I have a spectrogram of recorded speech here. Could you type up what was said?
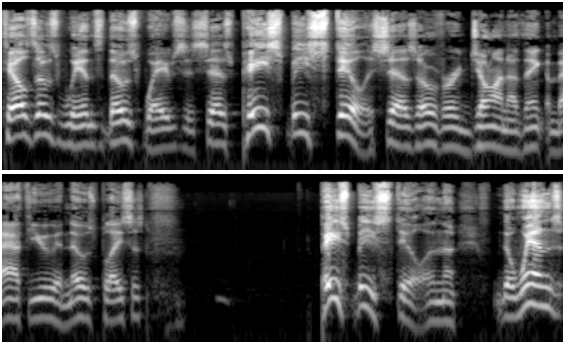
tells those winds, those waves, it says, Peace be still. It says over in John, I think, and Matthew, and those places. Peace be still. And the, the winds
